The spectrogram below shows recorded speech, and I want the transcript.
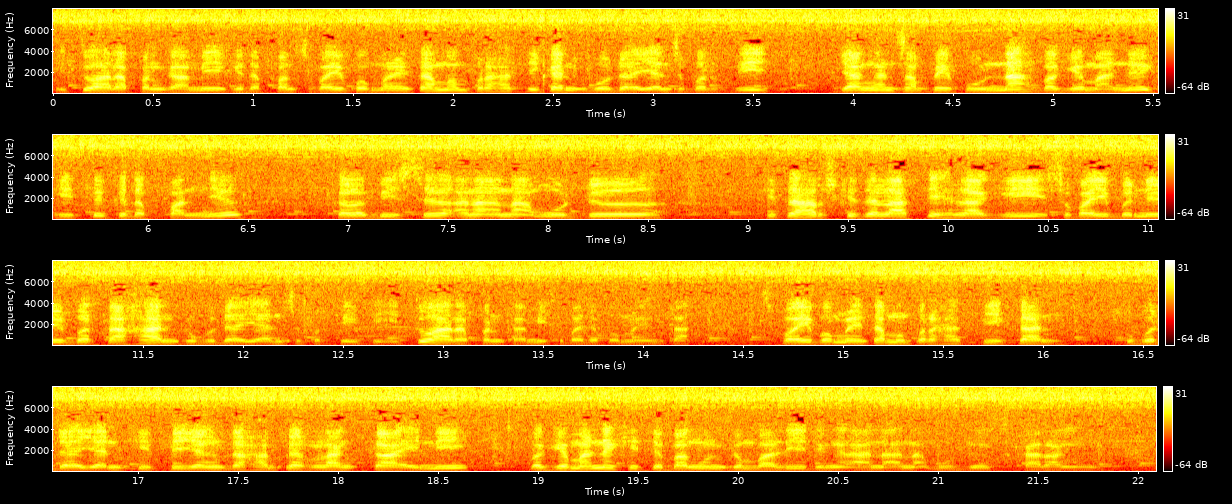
Itu harapan kami ke depan supaya pemerintah memperhatikan kebudayaan seperti jangan sampai punah bagaimana kita ke depannya kalau bisa anak-anak muda kita harus kita latih lagi supaya benar bertahan kebudayaan seperti itu. Itu harapan kami kepada pemerintah. Supaya pemerintah memperhatikan kebudayaan kita yang dah hampir langka ini bagaimana kita bangun kembali dengan anak-anak muda sekarang ini.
